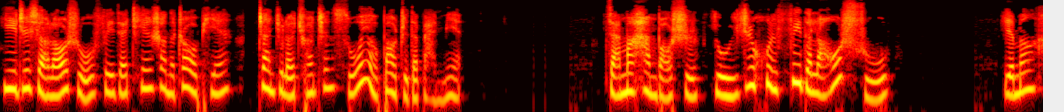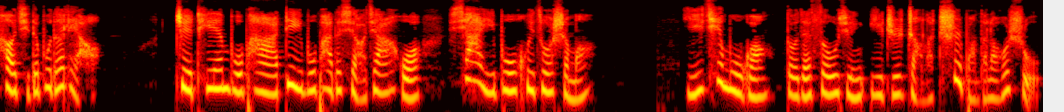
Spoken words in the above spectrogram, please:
一只小老鼠飞在天上的照片占据了全城所有报纸的版面。咱们汉堡市有一只会飞的老鼠，人们好奇的不得了。这天不怕地不怕的小家伙，下一步会做什么？一切目光都在搜寻一只长了翅膀的老鼠。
